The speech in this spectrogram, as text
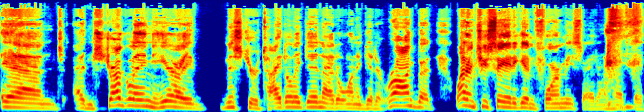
And I'm struggling here. I missed your title again. I don't want to get it wrong, but why don't you say it again for me so I don't have to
